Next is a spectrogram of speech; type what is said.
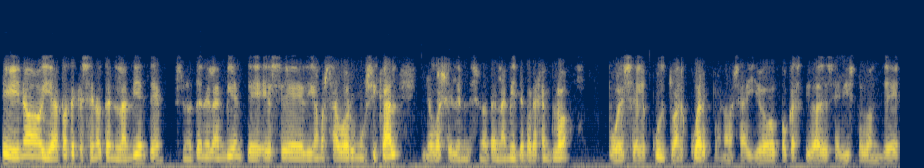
Sí, no, y aparte que se nota en el ambiente, se nota en el ambiente ese, digamos, sabor musical, y luego se, se nota en el ambiente, por ejemplo, pues el culto al cuerpo, ¿no? O sea, yo pocas ciudades he visto donde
